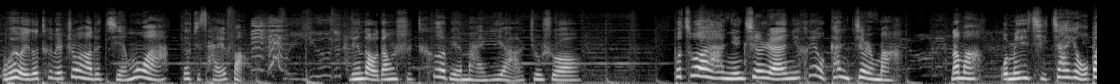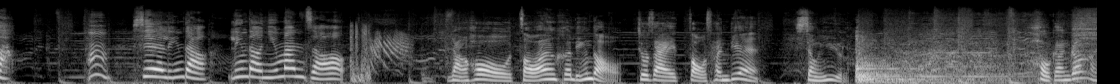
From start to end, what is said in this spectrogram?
我有一个特别重要的节目啊，要去采访。领导当时特别满意啊，就说。不错啊，年轻人，你很有干劲儿嘛。那么我们一起加油吧。嗯，谢谢领导，领导您慢走。然后早安和领导就在早餐店相遇了，好尴尬呀。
